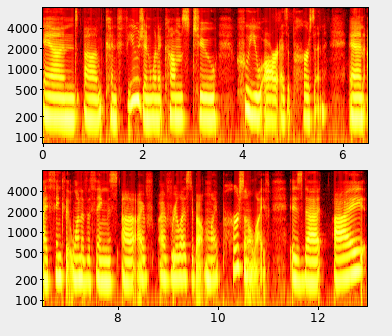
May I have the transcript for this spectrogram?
and um, confusion when it comes to who you are as a person. And I think that one of the things uh, I've I've realized about my personal life is that I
